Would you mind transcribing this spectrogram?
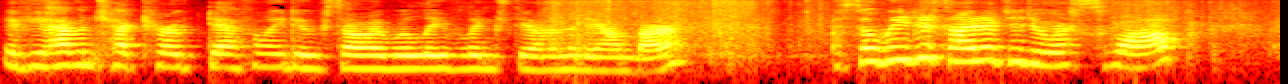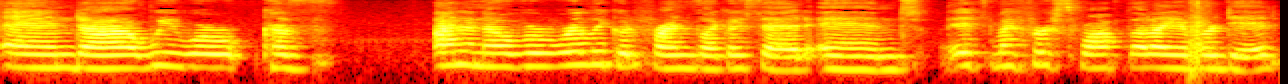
if you haven't checked her out, definitely do so. I will leave links down in the down bar. So we decided to do a swap, and uh, we were, because, I don't know, we're really good friends, like I said, and it's my first swap that I ever did,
